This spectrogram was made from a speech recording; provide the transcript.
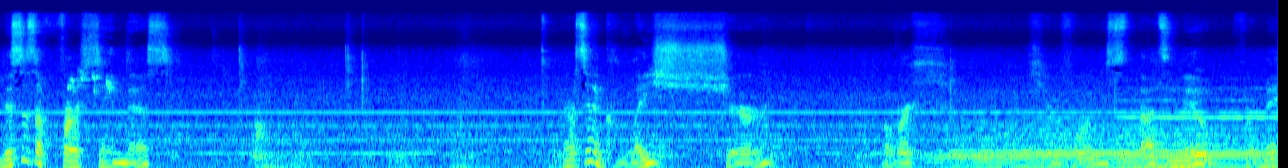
This is the first seen this. Never seen a glacier over here before. This that's new for me.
